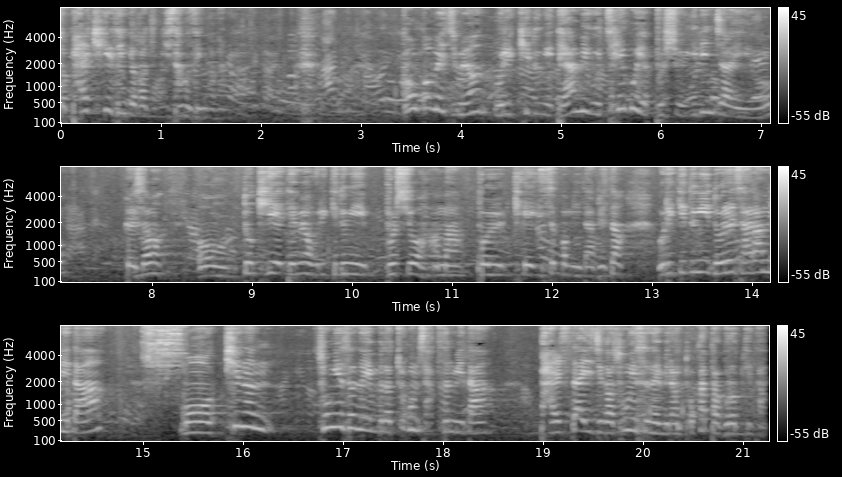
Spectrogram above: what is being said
저 밝히게 생겨가지고 이상한 생각을 해요. 껌껌해지면 우리 기둥이 대한민국 최고의 불쇼 1인자예요. 그래서 어, 또 기회 되면 우리 기둥이 불쇼 아마 볼 기회 있을 겁니다. 그래서 우리 기둥이 노래 잘합니다. 뭐 키는 송혜 선생님보다 조금 작습니다. 발 사이즈가 송혜 선생님이랑 똑같다 그럽니다.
